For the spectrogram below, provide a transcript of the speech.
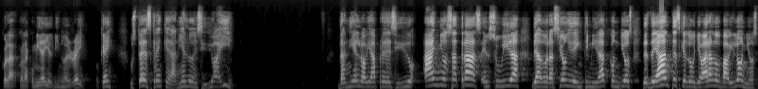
con la, con la comida y el vino del rey. ¿Ok? ¿Ustedes creen que Daniel lo decidió ahí? Daniel lo había predecidido años atrás en su vida de adoración y de intimidad con Dios. Desde antes que lo llevaran los babilonios,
